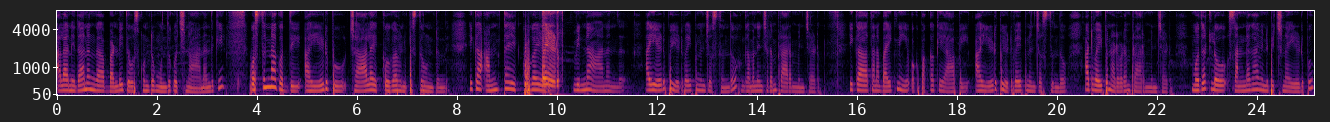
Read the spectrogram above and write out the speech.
అలా నిదానంగా బండి తోసుకుంటూ ముందుకు వచ్చిన ఆనంద్కి వస్తున్న కొద్దీ ఆ ఏడుపు చాలా ఎక్కువగా వినిపిస్తూ ఉంటుంది. ఇక అంత ఎక్కువగా ఏడుపు విన్న ఆనంద్ ఆ ఏడుపు ఎటువైపు నుంచి వస్తుందో గమనించడం ప్రారంభించాడు. ఇక తన బైక్ని ఒక పక్కకి ఆపి ఆ ఏడుపు ఎటువైపు నుంచి వస్తుందో అటువైపు నడవడం ప్రారంభించాడు. మొదట్లో సన్నగా వినిపించిన ఏడుపు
